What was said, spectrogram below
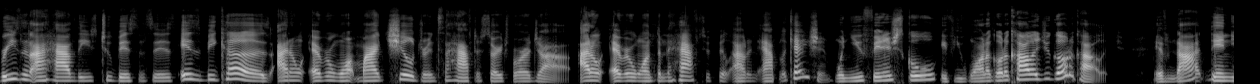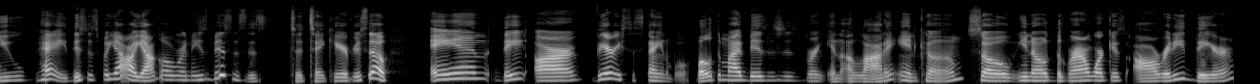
Reason I have these two businesses is because I don't ever want my children to have to search for a job. I don't ever want them to have to fill out an application. When you finish school, if you want to go to college, you go to college. If not, then you, hey, this is for y'all. Y'all go run these businesses to take care of yourself. and they are very sustainable. Both of my businesses bring in a lot of income. So, you know, the groundwork is already there.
